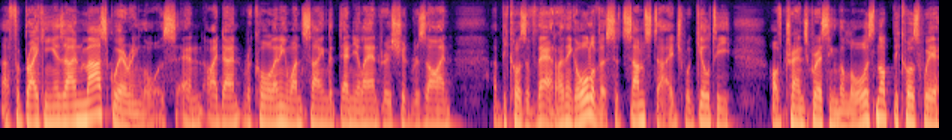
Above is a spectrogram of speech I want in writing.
uh, for breaking his own mask wearing laws. And I don't recall anyone saying that Daniel Andrews should resign uh, because of that. I think all of us at some stage were guilty of transgressing the laws, not because we're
